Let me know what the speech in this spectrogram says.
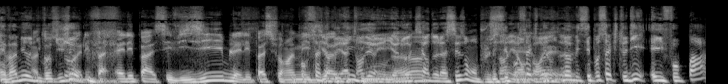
elle va mieux au niveau du jeu. Elle est pas, elle est pas assez visible. Elle est pas sur un ça média. que Mais attendez, il y a le tiers de la saison en plus. Mais hein, ça te- non, mais c'est pour ça que je te dis, et il faut pas,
